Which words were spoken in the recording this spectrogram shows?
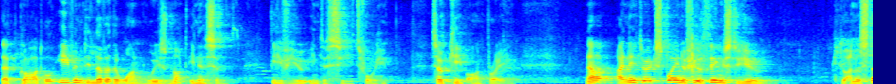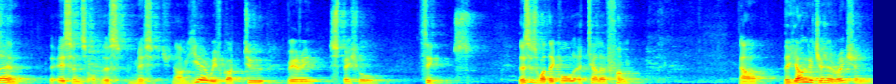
that God will even deliver the one who is not innocent if you intercede for him. So keep on praying. Now, I need to explain a few things to you to understand the essence of this message. Now, here we've got two very special things. This is what they call a telephone. Now, the younger generation,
